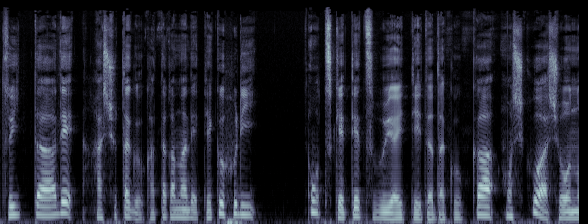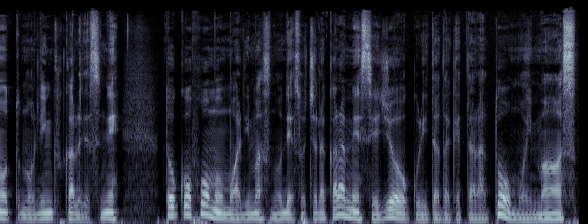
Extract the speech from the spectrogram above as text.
ツイッターでハッシュタグカタカナでテクフリをつけてつぶやいていただくか、もしくはショーノートのリンクからですね、投稿フォームもありますので、そちらからメッセージを送りいただけたらと思います。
